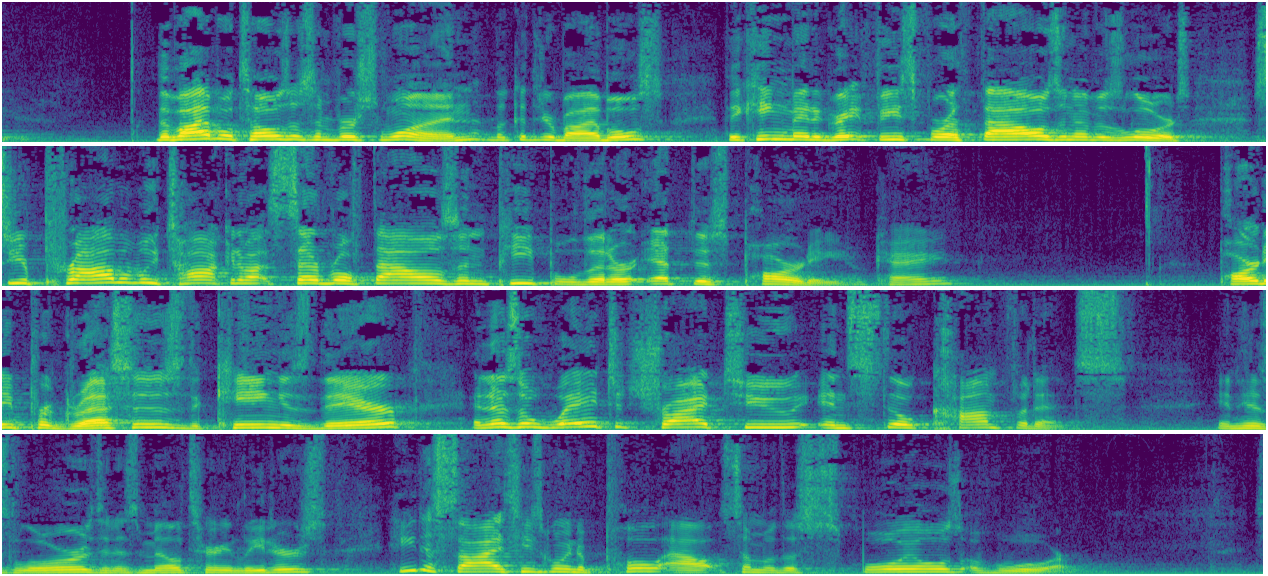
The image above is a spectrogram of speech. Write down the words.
The Bible tells us in verse 1, look at your Bibles, the king made a great feast for a thousand of his lords. So you're probably talking about several thousand people that are at this party, okay? Party progresses, the king is there, and as a way to try to instill confidence in his lords and his military leaders, he decides he's going to pull out some of the spoils of war.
